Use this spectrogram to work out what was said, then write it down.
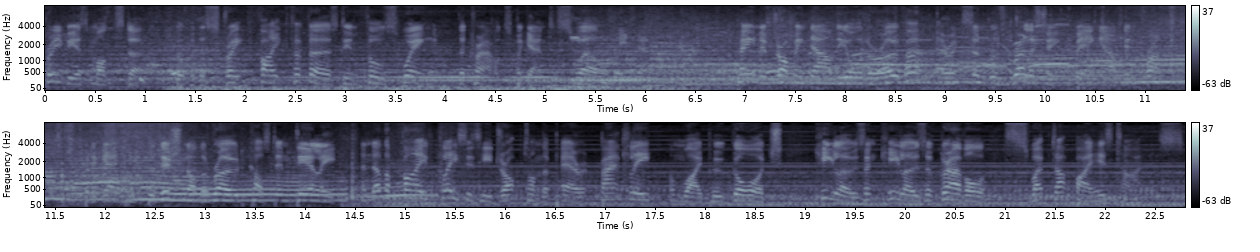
previous monster. But with a straight fight for first in full swing, the crowds began to swell. The pain of dropping down the order over, Eriksson was relishing being out in front. But again, his position on the road cost him dearly. Another five places he dropped on the pair at Batley and Waipu Gorge. Kilos and kilos of gravel swept up by his tyres.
